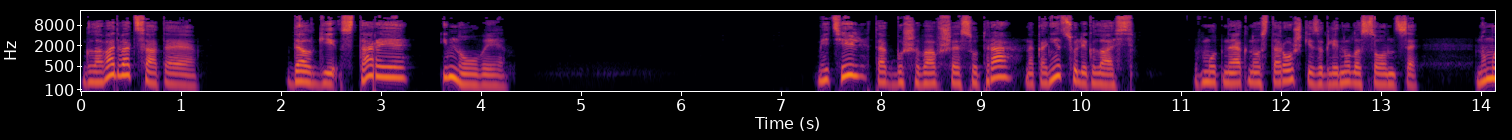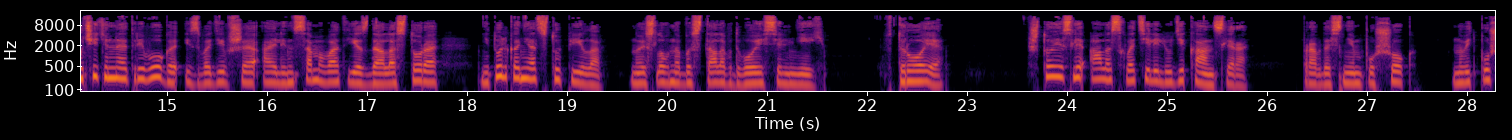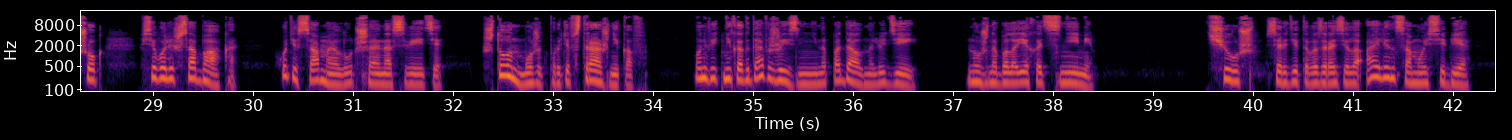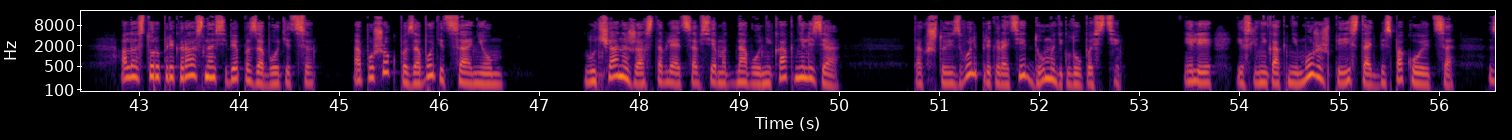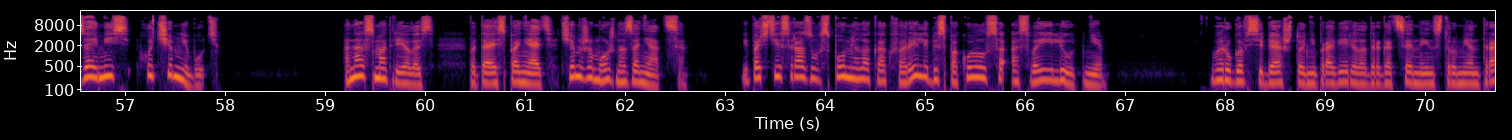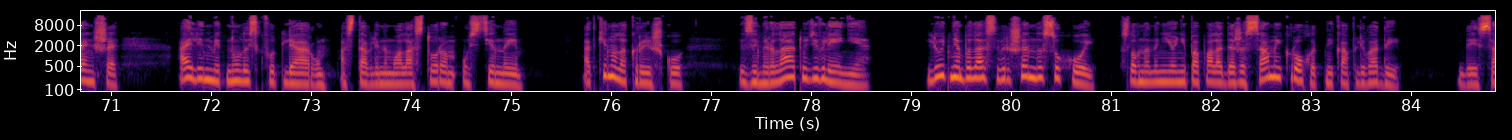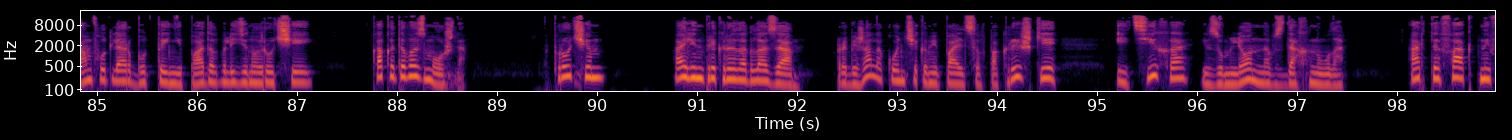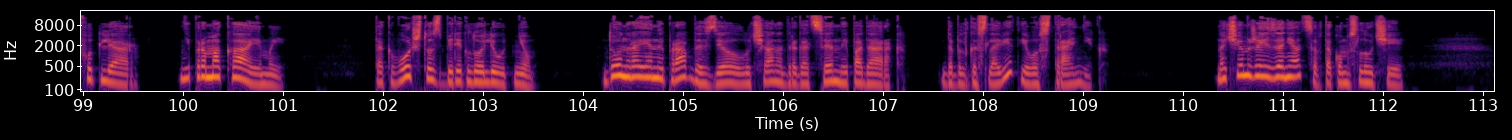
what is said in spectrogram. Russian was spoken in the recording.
Глава 20. Долги старые и новые. Метель, так бушевавшая с утра, наконец улеглась. В мутное окно сторожки заглянуло солнце, но мучительная тревога, изводившая Айлин с самого отъезда Аластора, не только не отступила, но и словно бы стала вдвое сильней. Втрое. Что если Алла схватили люди канцлера? Правда, с ним Пушок, но ведь Пушок всего лишь собака, хоть и самая лучшая на свете. Что он может против стражников? Он ведь никогда в жизни не нападал на людей. Нужно было ехать с ними. Чушь, сердито возразила Айлин самой себе. Аластор прекрасно о себе позаботится, а Пушок позаботится о нем. Лучана же оставлять совсем одного никак нельзя. Так что изволь прекратить думать глупости. Или, если никак не можешь перестать беспокоиться, займись хоть чем-нибудь. Она осмотрелась, пытаясь понять, чем же можно заняться. И почти сразу вспомнила, как Форелли беспокоился о своей лютне. Выругав себя, что не проверила драгоценный инструмент раньше, Айлин метнулась к футляру, оставленному Аластором у стены, откинула крышку и замерла от удивления. Лютня была совершенно сухой, словно на нее не попало даже самой крохотной капли воды. Да и сам футляр будто и не падал в ледяной ручей. Как это возможно? Впрочем, Айлин прикрыла глаза, пробежала кончиками пальцев по крышке и тихо, изумленно вздохнула. Артефактный футляр, непромокаемый. Так вот, что сберегло лютню. Дон Райан и правда сделал Лучано драгоценный подарок. Да благословит его странник. Но чем же и заняться в таком случае?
